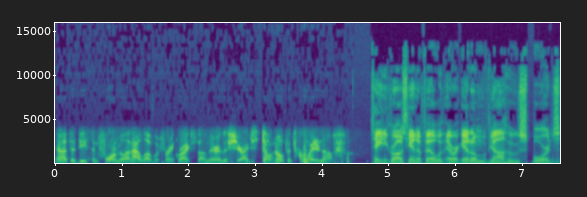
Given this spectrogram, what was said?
that's a decent formula. And I love what Frank Reich's done there this year. I just don't know if it's quite enough taking across the NFL with Eric Edholm of Yahoo Sports.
